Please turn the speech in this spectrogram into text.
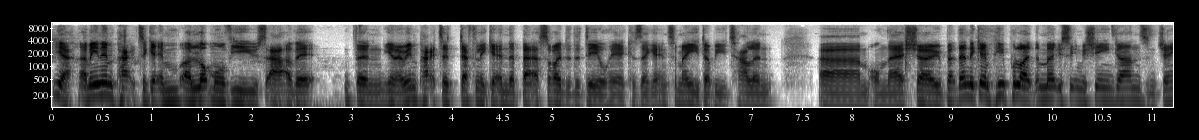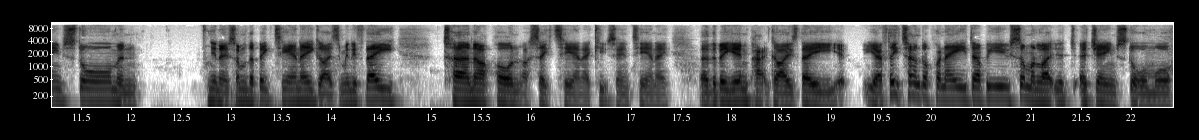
Yeah, I mean, Impact are getting a lot more views out of it than you know. Impact are definitely getting the better side of the deal here because they're getting some AEW talent um, on their show. But then again, people like the Motor City Machine Guns and James Storm and you know some of the big TNA guys. I mean, if they turn up on. I say TNA, I keep saying TNA. Uh, the big Impact guys, they yeah, if they turned up on AEW, someone like a, a James Storm or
